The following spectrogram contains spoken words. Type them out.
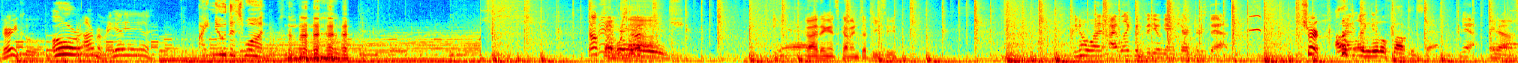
Very cool. Oh, I remember. Yeah, yeah, yeah. I knew this one. Okay, more Rage. Yeah. I think it's coming to PC. You know what? I like when video game characters dab. Sure. I like I it like when it. Little Falcon stab. Yeah. Yeah.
